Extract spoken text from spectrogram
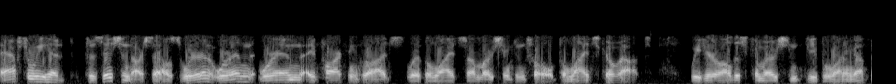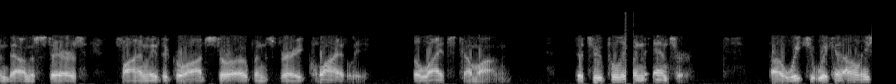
after we had positioned ourselves, we're in, we're in we're in a parking garage where the lights are motion controlled. The lights go out. We hear all this commotion, people running up and down the stairs. Finally, the garage door opens very quietly. The lights come on. The two policemen enter. Uh, we can, we can only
